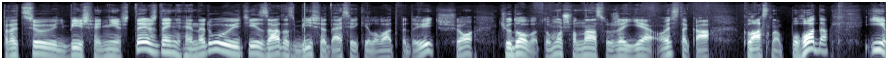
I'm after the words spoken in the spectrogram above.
працюють більше ніж тиждень, генерують і зараз більше 10 кВт видають, що чудово, тому що в нас вже є ось така класна погода. І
